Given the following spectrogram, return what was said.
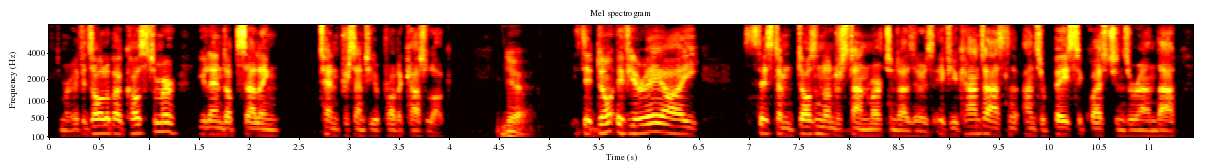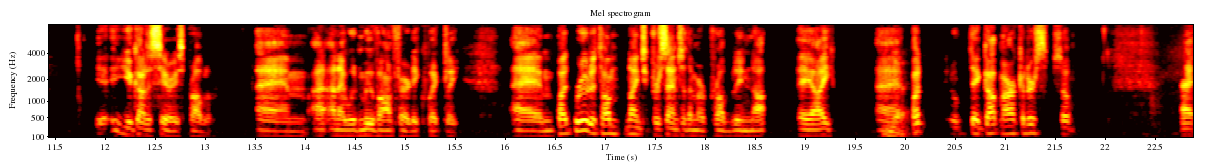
customer. If it's all about customer, you'll end up selling 10% of your product catalog. Yeah. If they don't, if your AI system doesn't understand merchandisers, if you can't ask, answer basic questions around that, you got a serious problem. Um, and I would move on fairly quickly. Um, but rule of thumb, ninety percent of them are probably not AI, yeah. but you know, they got marketers. So uh,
